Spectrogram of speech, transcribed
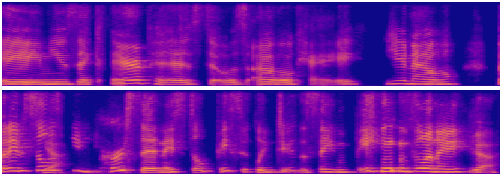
a music therapist, it was, oh, okay, you know, but I'm still yeah. the same person. I still basically do the same things when I yeah.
